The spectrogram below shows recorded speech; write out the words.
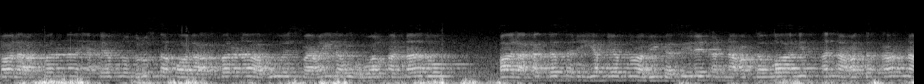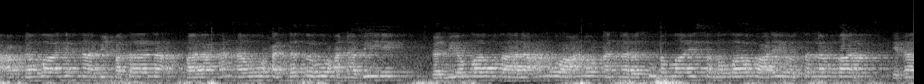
قال أخبرنا يحيى بن درست قال أخبرنا أبو إسماعيل وهو القناد قال حدثني يحيى بن ابي كثير ان عبد الله ان عبد ان عبد الله بن ابي قتاده قال انه حدثه عن ابيه رضي الله تعالى عنه وعنهم ان رسول الله صلى الله عليه وسلم قال اذا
